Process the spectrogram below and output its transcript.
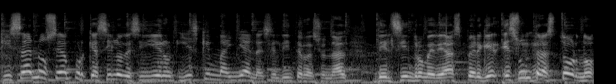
quizá no sean porque así lo decidieron. Y es que mañana es el Día Internacional del Síndrome de Asperger. Es un trastorno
